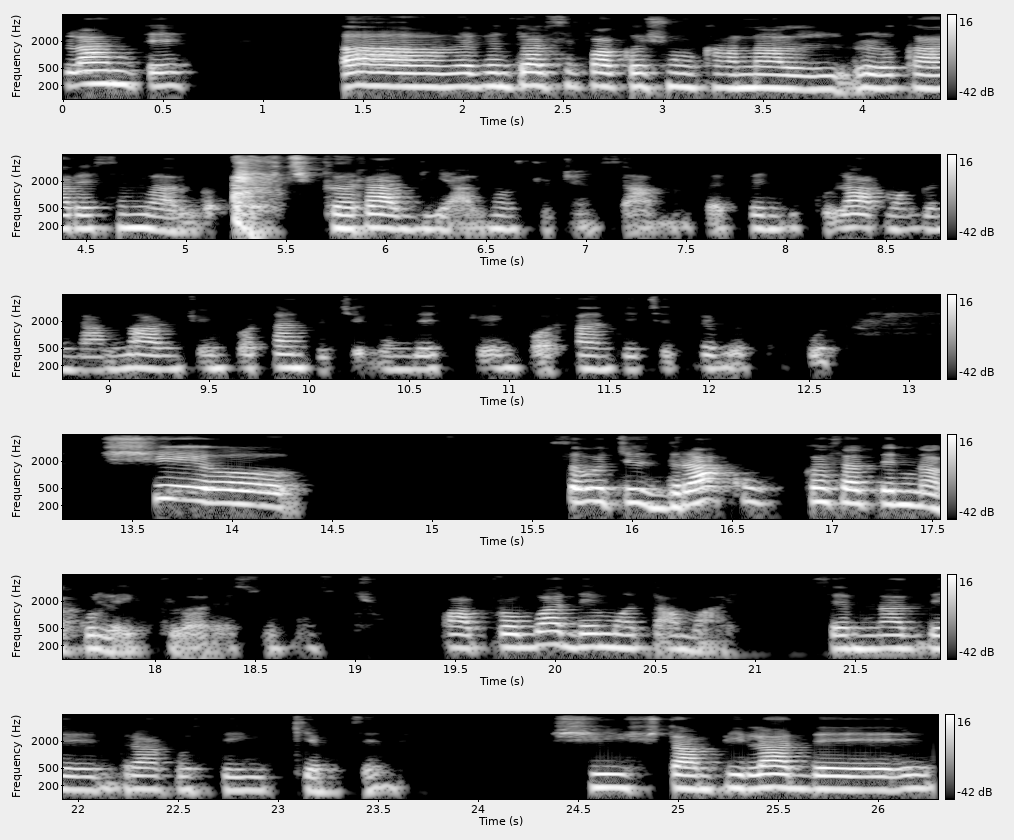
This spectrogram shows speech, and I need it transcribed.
plante. Uh, eventual se facă și un canal care să meargă, ci că radial, nu știu ce înseamnă, perpendicular, mă gândeam, nu are nicio importanță ce gândesc eu, important e ce trebuie făcut. Și uh, să vă ce dracu că s-a terminat cu Lake Floresul vostru. Aprobat de mare, semnat de Dragostei Chepțene și ștampilat de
